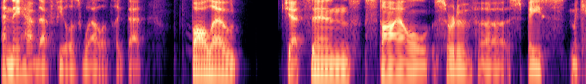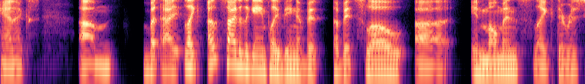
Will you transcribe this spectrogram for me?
and they have that feel as well of like that Fallout, Jetsons style sort of uh, space mechanics. Um, but I like outside of the gameplay being a bit a bit slow. Uh, in moments like there was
